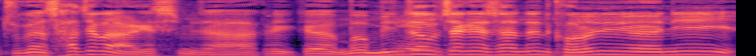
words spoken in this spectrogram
중간 사정은 알겠습니다. 그러니까 뭐 민주당 입장에서는 권은희 의원이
